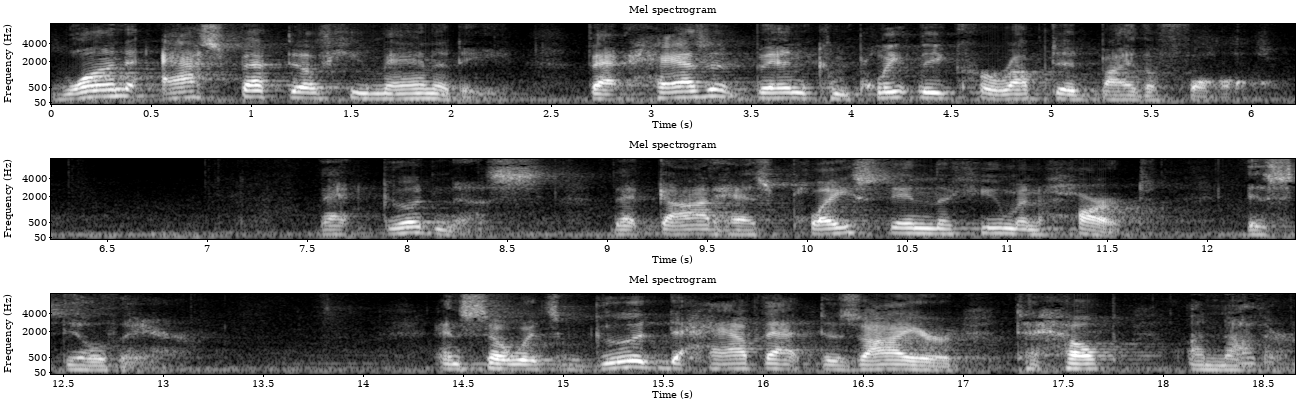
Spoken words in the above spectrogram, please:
one aspect of humanity that hasn't been completely corrupted by the fall. That goodness that God has placed in the human heart is still there. And so it's good to have that desire to help another.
